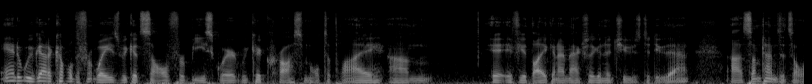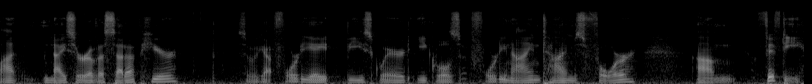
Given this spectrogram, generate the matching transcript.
And we've got a couple different ways we could solve for b squared. We could cross multiply um, if you'd like, and I'm actually going to choose to do that. Uh, sometimes it's a lot nicer of a setup here. So we got 48b squared equals 49 times 4. Um, 50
